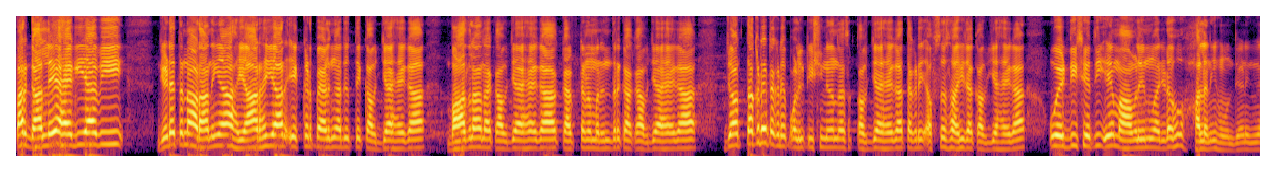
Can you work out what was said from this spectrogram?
ਪਰ ਗੱਲ ਇਹ ਹੈਗੀ ਆ ਵੀ ਜਿਹੜੇ ਧਨਾੜਾਂ ਦੀਆਂ ਹਜ਼ਾਰ ਹਜ਼ਾਰ ਏਕੜ ਪੈਲੀਆਂ ਦੇ ਉੱਤੇ ਕਬਜ਼ਾ ਹੈਗਾ, ਬਾਦਲਾਂ ਦਾ ਕਬਜ਼ਾ ਹੈਗਾ, ਕੈਪਟਨ ਅਮਰਿੰਦਰ ਦਾ ਕਬਜ਼ਾ ਹੈਗਾ, ਜਾਂ ਤਕੜੇ ਤਕੜੇ ਪੋਲੀਟੀਸ਼ੀਅਨਾਂ ਦਾ ਕਬਜ਼ਾ ਹੈਗਾ, ਤਕੜੇ ਅਫਸਰਸ਼ਾਹੀ ਦਾ ਕਬਜ਼ਾ ਹੈਗਾ, ਉਹ ਐਡੀ ਛੇਤੀ ਇਹ ਮਾਮਲੇ ਨੂੰ ਆ ਜਿਹੜਾ ਉਹ ਹੱਲ ਨਹੀਂ ਹੋਣ ਦੇਣਗੇ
